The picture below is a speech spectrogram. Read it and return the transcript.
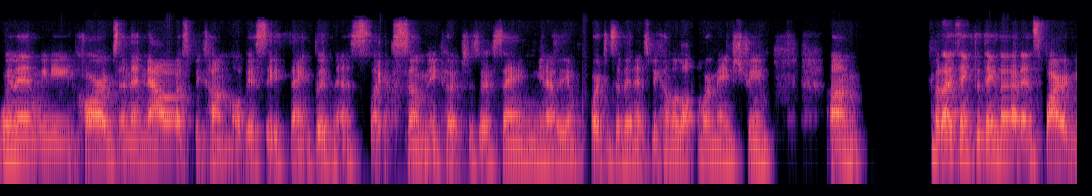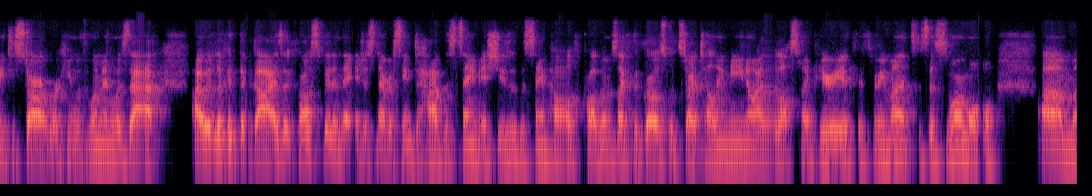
Women we need carbs. And then now it's become obviously thank goodness like so many coaches are saying you know the importance of it it's become a lot more mainstream. Um, but I think the thing that inspired me to start working with women was that I would look at the guys at CrossFit and they just never seemed to have the same issues or the same health problems. Like the girls would start telling me, you know, I lost my period for three months. Is this normal? Um,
